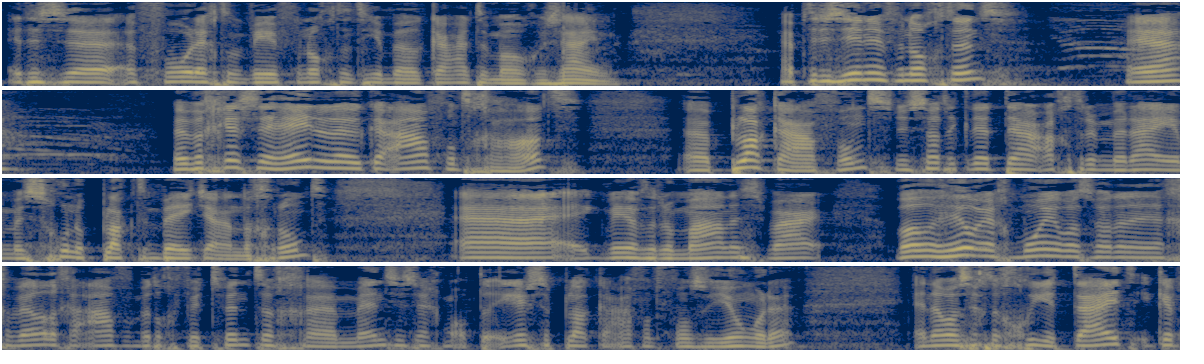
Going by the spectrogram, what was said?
het is eh, een voorrecht om weer vanochtend hier bij elkaar te mogen zijn. Hebt u er zin in vanochtend? Ja. We hebben gisteren een hele leuke avond gehad. Uh, plakavond. Nu zat ik net daar achter in mijn rij en mijn schoenen plakten een beetje aan de grond. Uh, ik weet niet of het normaal is, maar wat heel erg mooi was, we hadden een geweldige avond met ongeveer 20 uh, mensen, zeg maar, op de eerste plakavond van onze jongeren. En dat was echt een goede tijd. Ik heb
